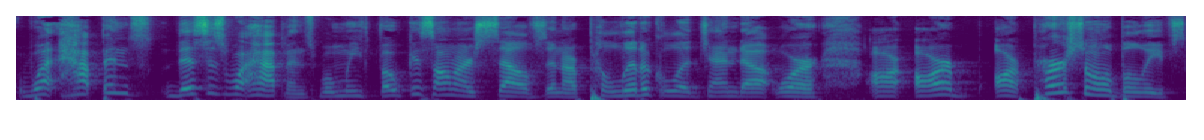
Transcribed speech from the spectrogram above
what happens this is what happens when we focus on ourselves and our political agenda or our our our personal beliefs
